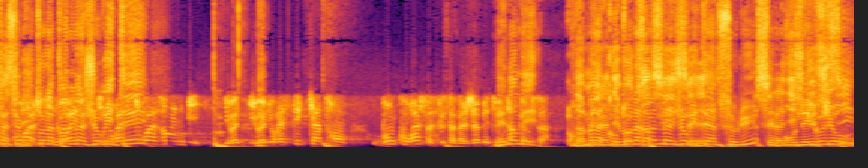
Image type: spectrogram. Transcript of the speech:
parce que quand on n'a pas de majorité- Il va, il va lui rester quatre ans. bon courage parce que ça va jamais Mais tenir non, mais, comme ça. Non, Romain, mais la quand on n'a pas de démocratie, majorité absolue, c'est la on discussion. négocie.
